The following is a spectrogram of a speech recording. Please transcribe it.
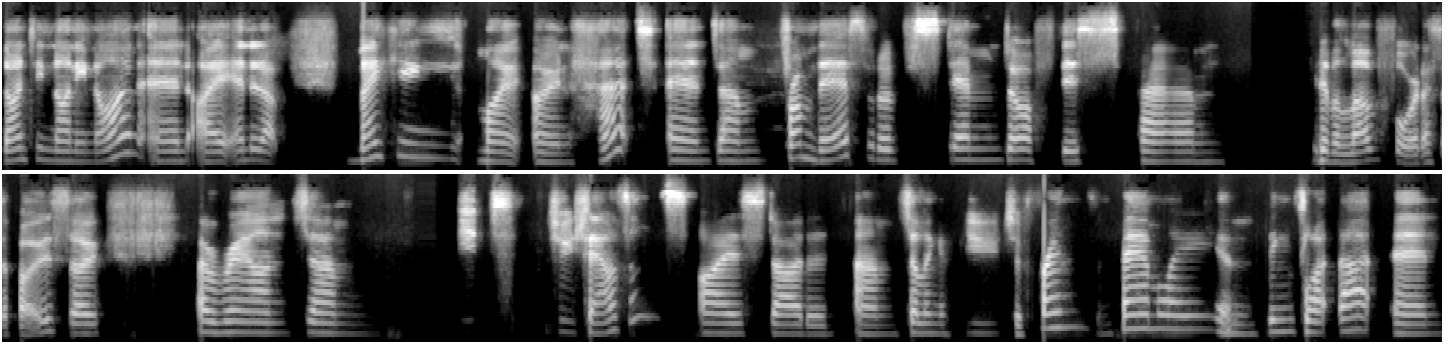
1999, and I ended up making my own hat, and um, from there, sort of stemmed off this um, bit of a love for it, I suppose. So, around um, mid 2000s, I started um, selling a few to friends and family and things like that. And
